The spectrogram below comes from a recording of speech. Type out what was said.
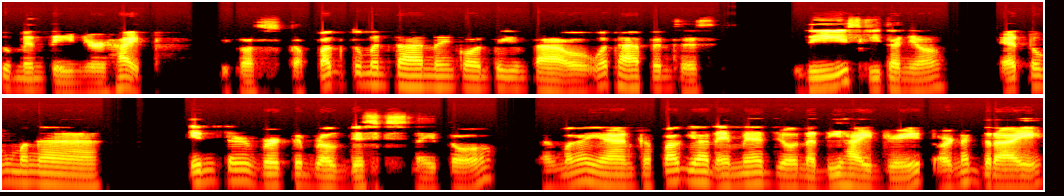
to maintain your height. Because kapag tumanda na yung konti yung tao, what happens is These, kita nyo, etong mga intervertebral discs na ito, ang mga yan, kapag yan ay medyo na-dehydrate or nag-dry,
